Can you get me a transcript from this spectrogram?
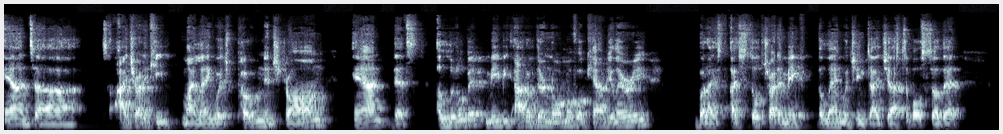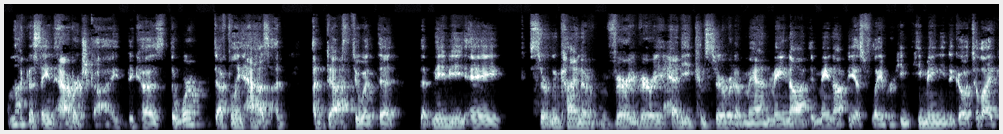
and uh, so I try to keep my language potent and strong, and that's a little bit maybe out of their normal vocabulary, but I, I still try to make the languaging digestible so that I'm not going to say an average guy because the work definitely has a, a depth to it that that maybe a certain kind of very very heady conservative man may not it may not be his flavor. He he may need to go to like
